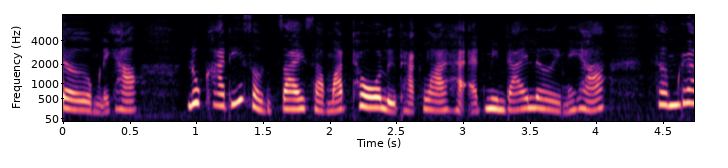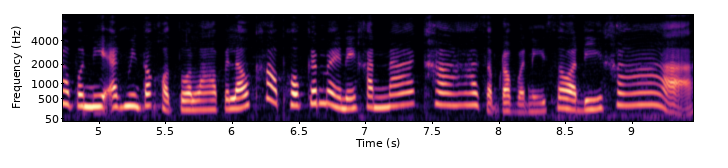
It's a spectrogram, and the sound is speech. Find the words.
เดิมนะคะ ลูกค้าที่สนใจสามารถโทรหรือทักไลน์หาแอดมินได้เลยนะคะสำหรับวันนี้แอดมินต้องขอตัวลาไปแล้วค่ะ พบกันใหม่ในคันหน้าค่ะสำหรับวันนี้สวัสดีค่ะ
